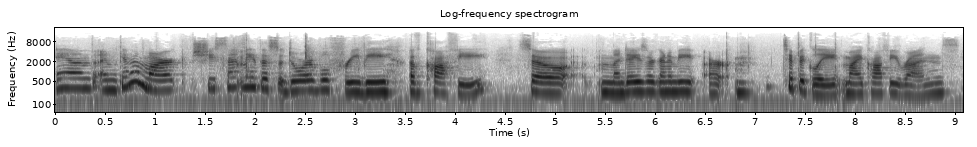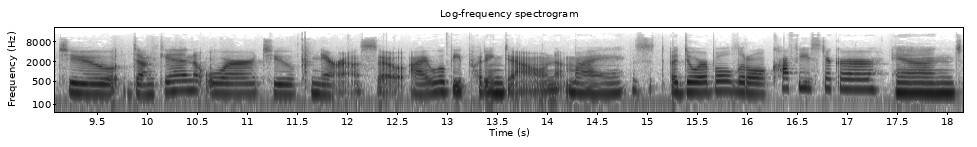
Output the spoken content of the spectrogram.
And I'm gonna mark, she sent me this adorable freebie of coffee. So Mondays are gonna be, or typically my coffee runs to Dunkin' or to Panera. So I will be putting down my adorable little coffee sticker and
